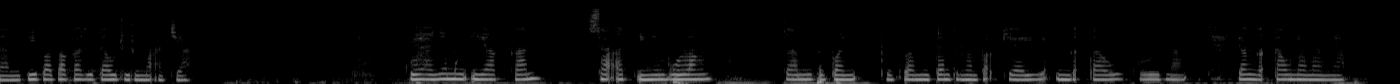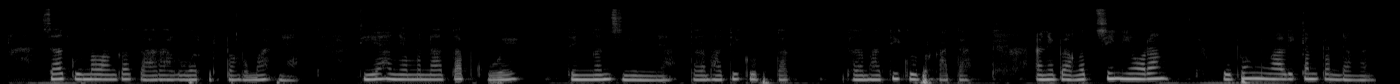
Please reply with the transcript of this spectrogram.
Nanti papa kasih tahu di rumah aja. Gue hanya mengiyakan saat ingin pulang. Kami berpamitan dengan Pak Kiai yang enggak tahu gue nam yang enggak tahu namanya. Saat gue melangkah ke arah luar gerbang rumahnya, dia hanya menatap gue dengan senyumnya. Dalam hati gue betak, dalam hati gue berkata, aneh banget sih nih orang. Gue pun mengalihkan pandangan.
